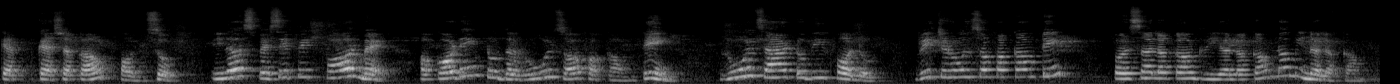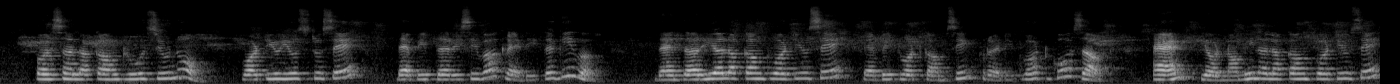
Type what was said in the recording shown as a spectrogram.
cash account also. In a specific format according to the rules of accounting. Rules are to be followed. Which rules of accounting? Personal account, real account, nominal account. Personal account rules you know. What you used to say? Debit the receiver, credit the giver. Then the real account what you say? Debit what comes in, credit what goes out. And your nominal account what you say?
